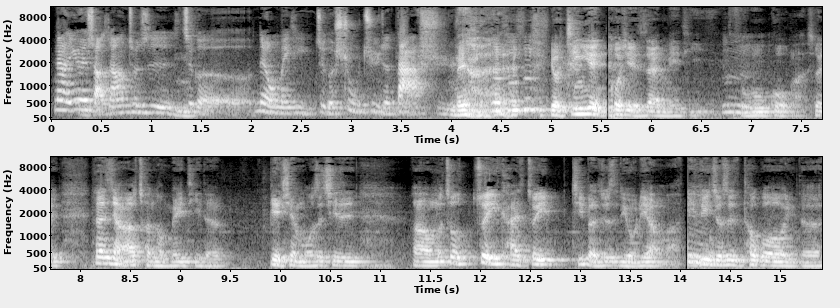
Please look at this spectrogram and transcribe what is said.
那因为小张就是这个内容媒体这个数据的大师，没有 有经验，过去也是在媒体服务过嘛，所以但是讲到传统媒体的变现模式，其实。呃，我们做最一开始最基本就是流量嘛，一定就是透过你的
